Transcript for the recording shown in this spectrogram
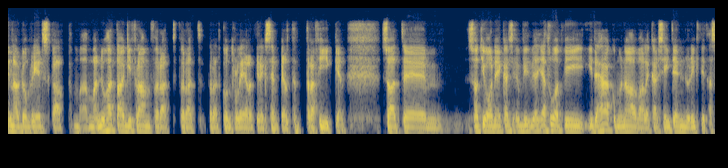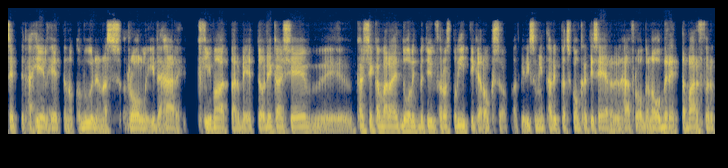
en av de redskap man nu har tagit fram för att, för att, för att kontrollera till exempel trafiken. Så att, ehm, så att ja, nej, kanske, jag tror att vi i det här kommunalvalet kanske inte ännu riktigt har sett den här helheten och kommunernas roll i det här klimatarbetet och det kanske, eh, kanske kan vara ett dåligt betyg för oss politiker också, att vi liksom inte har lyckats konkretisera den här frågan och berätta varför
